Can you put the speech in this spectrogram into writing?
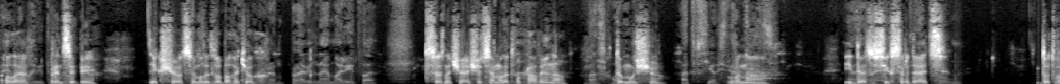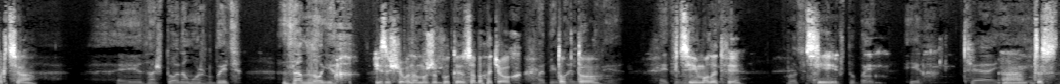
але в принципі, якщо це молитва Это багатьох, уже правильная молитва. це означає, що ця молитва правильна, восходит тому що от всех вона сердец, йде з усіх сердець до Творця, И за что она может быть? За многих. і за що вона може бути за багатьох. В этой Тобто молитве эти в цій многие молитві просят ці, о том, чтобы их чаяние, е, их це с-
